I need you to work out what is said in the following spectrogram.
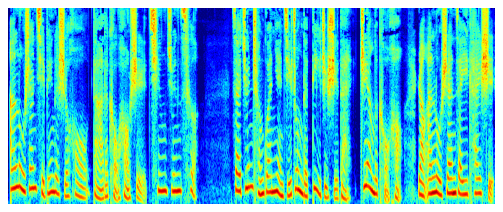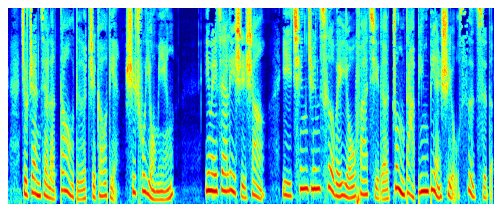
安禄山起兵的时候打的口号是“清君侧”，在君臣观念极重的帝制时代。这样的口号让安禄山在一开始就站在了道德制高点，师出有名。因为在历史上，以清君侧为由发起的重大兵变是有四次的。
